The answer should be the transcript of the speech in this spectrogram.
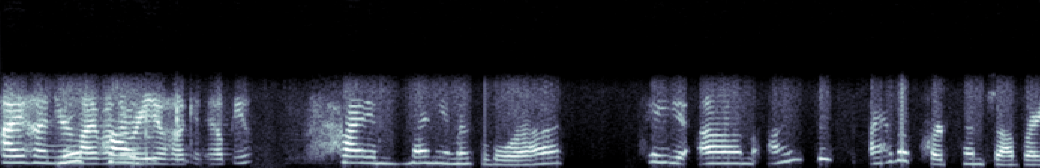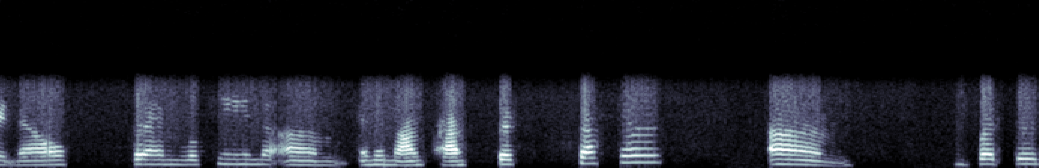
Hi, hon. You're yes, live hi. on the radio. How can I help you? Hi, my name is Laura. Hey, um, I'm just I have a part-time job right now that I'm looking um, in the nonprofit sector. Um, but this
